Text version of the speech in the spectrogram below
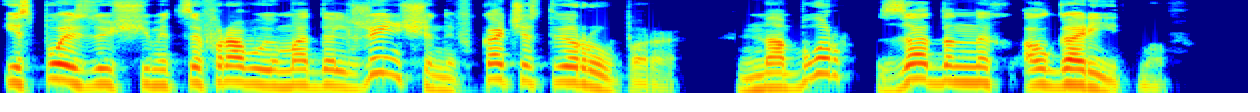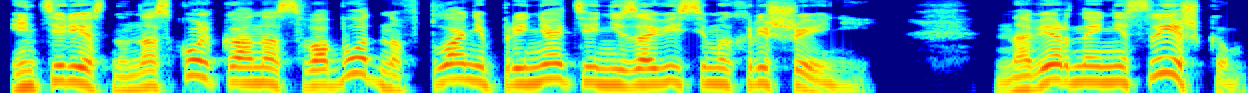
использующими цифровую модель женщины в качестве рупора. Набор заданных алгоритмов. Интересно, насколько она свободна в плане принятия независимых решений? Наверное, не слишком,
